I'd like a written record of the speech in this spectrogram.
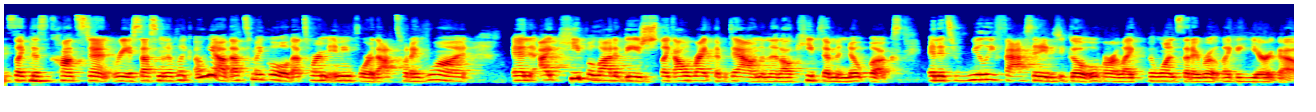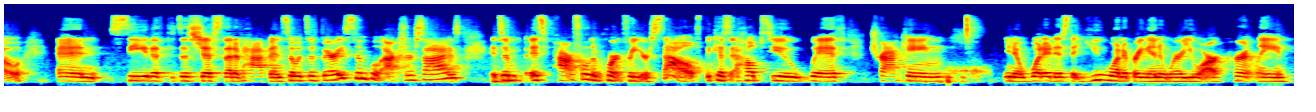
It's like this mm-hmm. constant reassessment of like, oh yeah, that's my goal. That's where I'm aiming for. That's what I want. And I keep a lot of these, like I'll write them down and then I'll keep them in notebooks. And it's really fascinating to go over like the ones that I wrote like a year ago and see that the shifts that have happened. So it's a very simple exercise. It's a, it's powerful and important for yourself because it helps you with tracking, you know, what it is that you want to bring in and where you are currently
